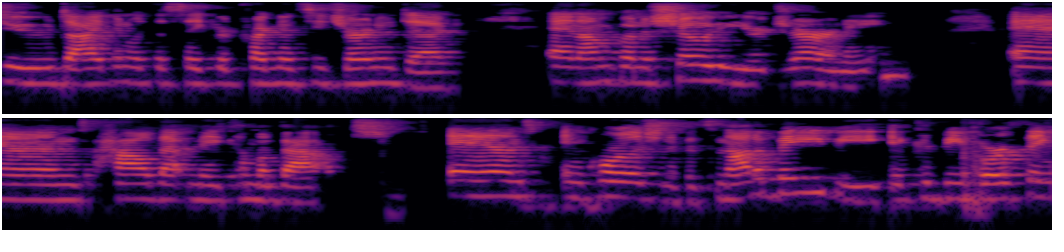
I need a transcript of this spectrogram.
to dive in with the Sacred Pregnancy Journey deck and I'm going to show you your journey and how that may come about. And in correlation, if it's not a baby, it could be birthing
